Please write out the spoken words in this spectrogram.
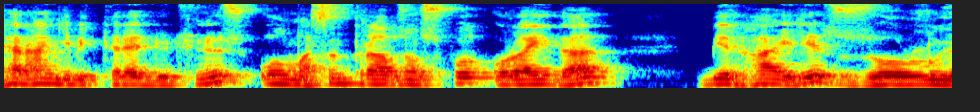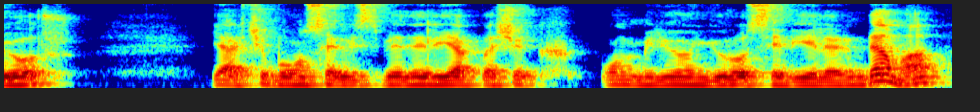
herhangi bir tereddütünüz olmasın. Trabzonspor orayı da bir hayli zorluyor. Gerçi bonservis bedeli yaklaşık 10 milyon euro seviyelerinde ama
